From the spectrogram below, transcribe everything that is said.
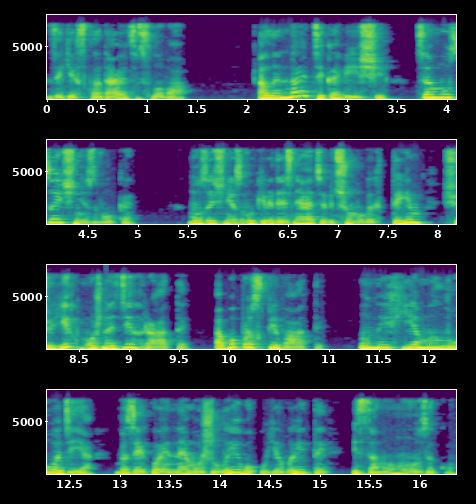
з яких складаються слова. Але найцікавіші це музичні звуки. Музичні звуки відрізняються від шумових тим, що їх можна зіграти або проспівати. У них є мелодія, без якої неможливо уявити і саму музику.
